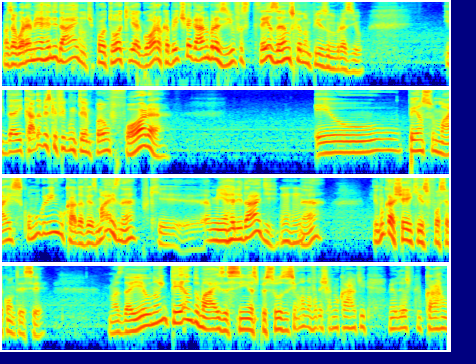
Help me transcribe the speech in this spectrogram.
Mas agora é a minha realidade. Tipo, eu tô aqui agora, eu acabei de chegar no Brasil, faz três anos que eu não piso no Brasil. E daí, cada vez que eu fico um tempão fora, eu penso mais como gringo, cada vez mais, né? Porque é a minha realidade, Uhum. né? Eu nunca achei que isso fosse acontecer. Mas daí eu não entendo mais, assim, as pessoas assim, oh, não vou deixar meu carro aqui, meu Deus, porque o carro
